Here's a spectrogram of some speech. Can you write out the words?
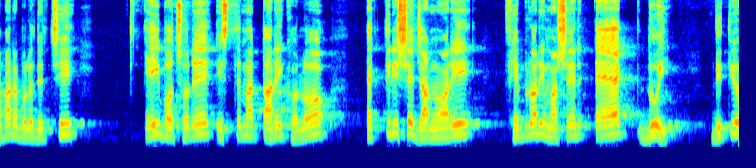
আবারও বলে দিচ্ছি, এই বছরে ইস্তেমার তারিখ হলো একত্রিশে জানুয়ারি, ফেব্রুয়ারি মাসের এক দুই, দ্বিতীয়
